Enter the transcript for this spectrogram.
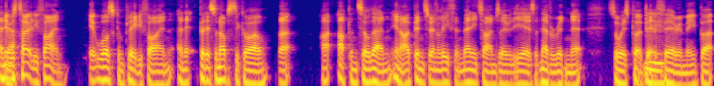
And yeah. it was totally fine. It was completely fine. And it, but it's an obstacle that up until then, you know, I've been to Innerleithen many times over the years. I've never ridden it. It's always put a bit mm. of fear in me, but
